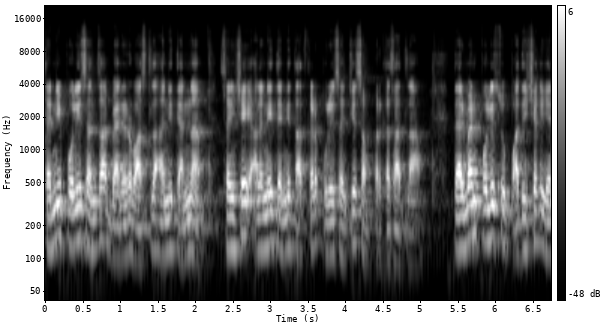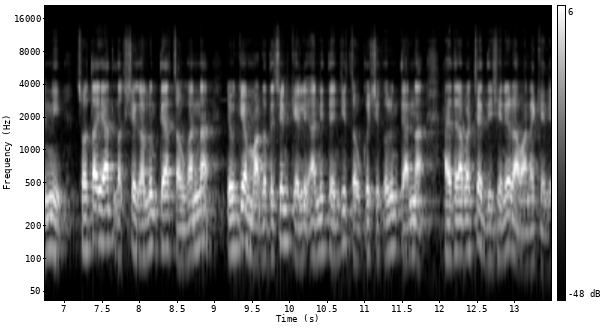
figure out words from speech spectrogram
त्यांनी पोलिसांचा बॅनर वाचला आणि त्यांना संशय आल्याने त्यांनी तात्काळ पोलिसांशी संपर्क साधला. दरम्यान पोलीस उपाधीक्षक यांनी स्वतः यात लक्ष घालून त्या चौघांना योग्य मार्गदर्शन केले आणि त्यांची चौकशी करून त्यांना हैदराबादच्या दिशेने रवाना केले.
